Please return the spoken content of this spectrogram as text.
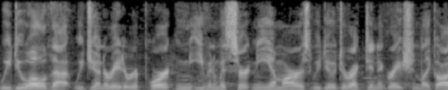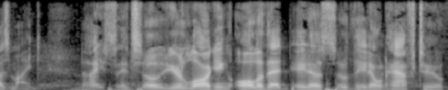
We do all of that. We generate a report, and even with certain EMRs, we do a direct integration like Osmind. Nice. And so you're logging all of that data so they don't have to,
